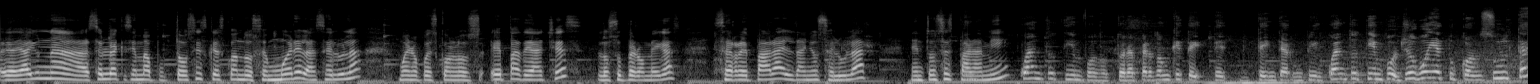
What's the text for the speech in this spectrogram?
Eh, hay una célula que se llama apoptosis, que es cuando se muere la célula. Bueno, pues con los EPA-DHs, los superomegas, se repara el daño celular. Entonces, para mí... ¿Cuánto tiempo, doctora? Perdón que te, te, interrumpí. ¿Cuánto tiempo? Yo voy a tu consulta,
